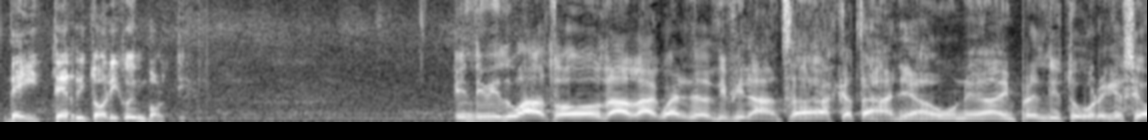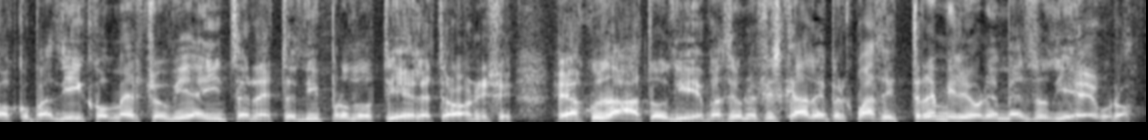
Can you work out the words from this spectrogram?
dei territori coinvolti. Individuato dalla Guardia di Finanza a Catania un imprenditore che si occupa di commercio via internet di prodotti elettronici è accusato di evasione fiscale per quasi 3 milioni e mezzo di euro.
